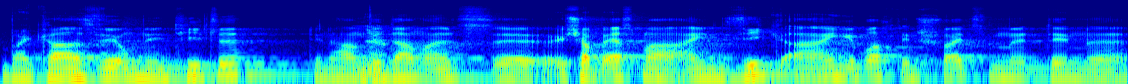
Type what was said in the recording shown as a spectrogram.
bei KSW um den Titel. Den haben Ja. wir damals, äh, ich habe erstmal einen Sieg eingebracht in Schweiz mit, den, äh,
